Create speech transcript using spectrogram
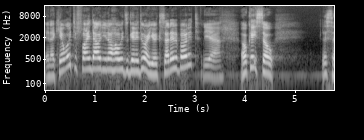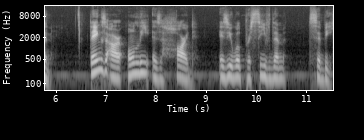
And I can't wait to find out, you know, how it's going to do. Are you excited about it? Yeah. Okay, so listen, things are only as hard as you will perceive them to be.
